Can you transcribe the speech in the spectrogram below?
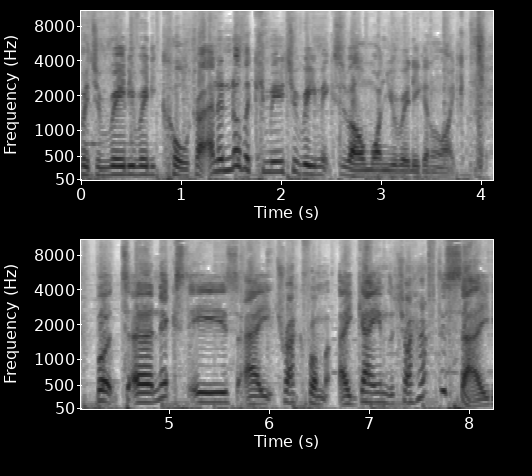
But it's a really, really cool track and another community remix as well, and one you're really going to like. But uh, next is a track from a game which I have to say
